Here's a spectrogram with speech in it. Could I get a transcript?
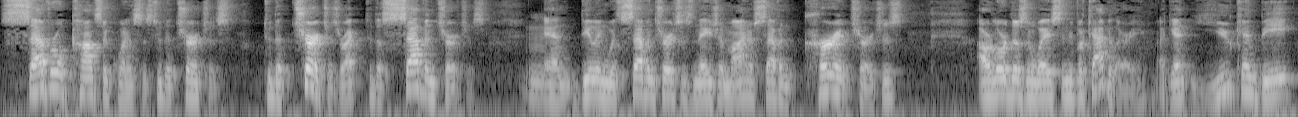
several consequences to the churches, to the churches, right? To the seven churches. Hmm. And dealing with seven churches in Asia Minor, seven current churches, our Lord doesn't waste any vocabulary. Again, you can be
